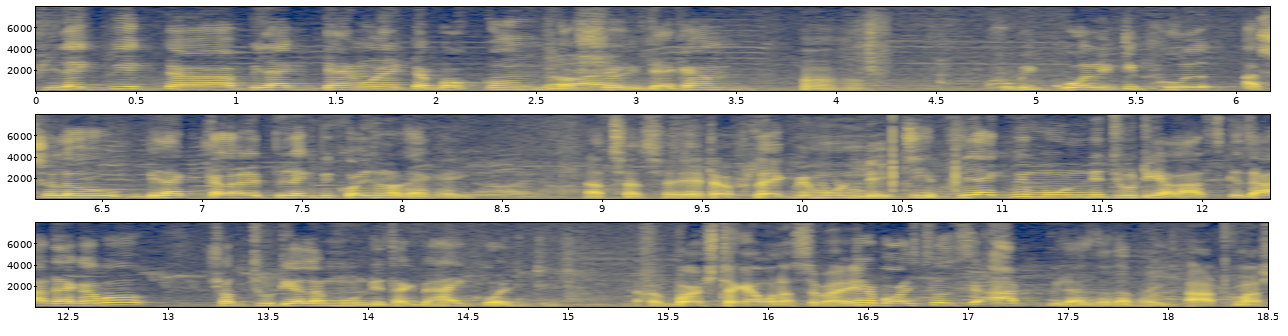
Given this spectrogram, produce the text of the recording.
ফিলাকবি একটা ব্ল্যাক ডায়মন্ড একটা বকন দর্শক দেখান। হুম হুম খুবই কোয়ালিটি ফুল আসলেও ব্ল্যাক কালারের ফিলাকবি কয়জন দেখাই? আচ্ছা আচ্ছা এটা ফ্ল্যাগবি মুন্ডি? জি ফিলাকবি মুন্ডি ঝুটিয়ালা আজকে যা দেখাবো সব ঝুটিয়ালা মুন্ডি থাকবে হাই কোয়ালিটির বয়সটা কেমন আছে ভাই? এটার বয়স চলছে আট প্লাস দাদা ভাই। আট মাস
